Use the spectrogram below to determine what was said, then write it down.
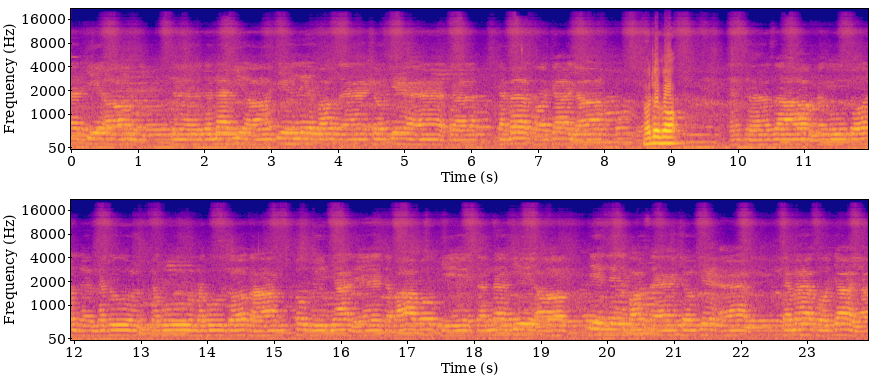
တ်ပြေအောင်တတနတ်ပြေအောင်ကျင်းလေပေါင်းတဲ့ရှုံးကျဲတတမခေါ်ကြရာနောက်တစ်ခေါက်သက္ကသာနဂုတော်လည်းနဂုနဂုနဂုတော်ကပုတ်တွေများလေတပါပုတ်ကြီးတနတ်ပြေအောင်ကျင်းလေပေါင်းတဲ့ရှုံးကျဲ တမခေါ်ကြရာ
